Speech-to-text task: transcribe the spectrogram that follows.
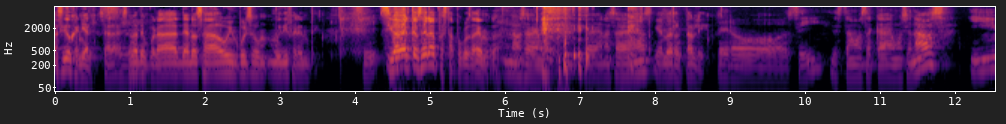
ha sido genial. O sea, la Sí. segunda temporada ya nos ha dado un impulso muy diferente. Sí. Si va a haber tercera, pues tampoco lo sabemos, ¿verdad? No sabemos, todavía no sabemos, Ya no es rentable. pero sí, estamos acá emocionados. Y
